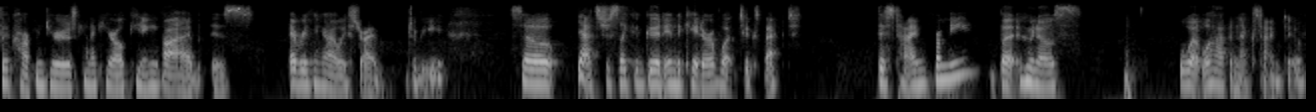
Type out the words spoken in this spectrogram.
the Carpenters kind of Carole King vibe is everything I always strive to be. So yeah, it's just like a good indicator of what to expect this time from me. But who knows what will happen next time too.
